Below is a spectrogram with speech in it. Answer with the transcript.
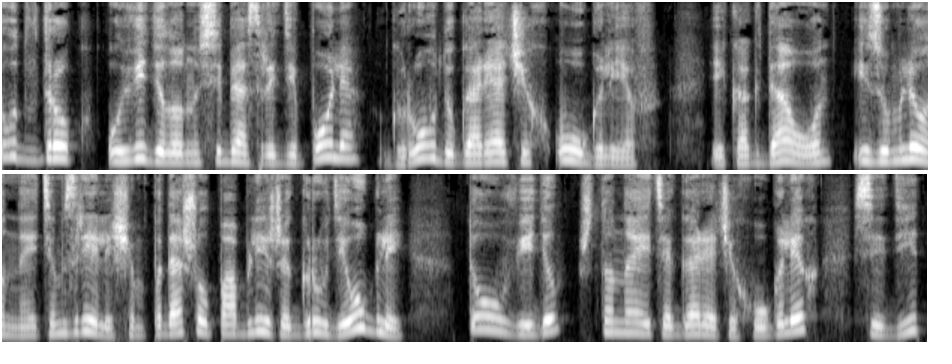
Тут вдруг увидел он у себя среди поля груду горячих угольев. И когда он, изумленный этим зрелищем, подошел поближе к груди углей, то увидел, что на этих горячих углях сидит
